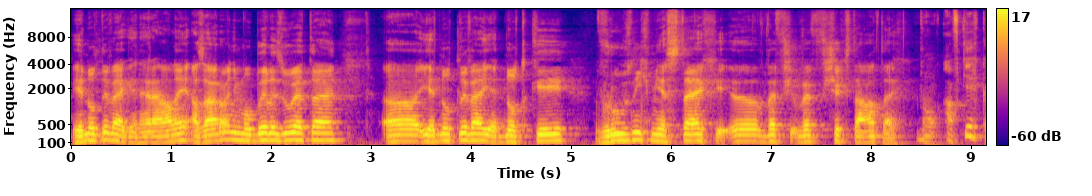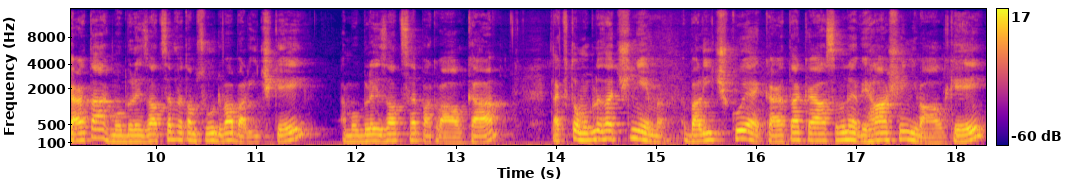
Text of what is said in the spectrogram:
jednotlivé generály a zároveň mobilizujete eh, jednotlivé jednotky v různých městech eh, ve, vš- ve všech státech. No a v těch kartách mobilizace, tam jsou dva balíčky, a mobilizace pak válka, tak v tom mobilizačním balíčku je karta, která se jmenuje vyhlášení války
